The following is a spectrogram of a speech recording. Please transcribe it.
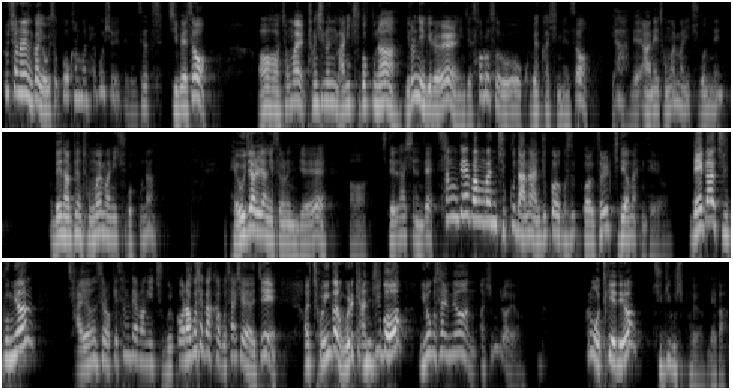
그렇잖아요. 그러니까 여기서 꼭 한번 해보셔야 돼요. 그래서 집에서, 아, 정말 당신은 많이 죽었구나. 이런 얘기를 이제 서로 서로 고백하시면서, 야, 내 아내 정말 많이 죽었네. 내 남편 정말 많이 죽었구나. 배우자를 향해서는 이제, 어, 기대를 하시는데 상대방만 죽고 나는 안 죽을 것을 기대하면 안 돼요. 내가 죽으면 자연스럽게 상대방이 죽을 거라고 생각하고 사셔야지. 아, 저 인간 왜 이렇게 안 죽어? 이러고 살면 아, 힘들어요. 그럼 어떻게 해야 돼요? 죽이고 싶어요, 내가.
